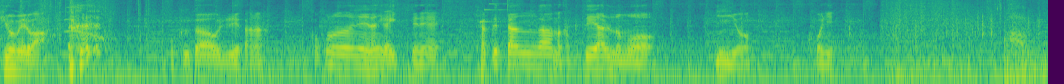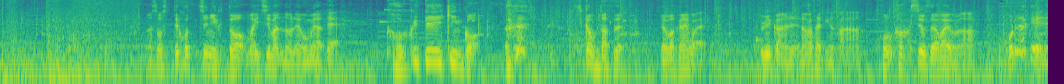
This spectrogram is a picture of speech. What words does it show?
広めるわ。奥側降りれかな。ここのね何がいいってね100タンが、まあ、確定あるのもいいんよ。ここに。そしてこっちに行くと、まあ、一番のねお目当て。確定金庫。しかも2つ。やばくない？これ。海からね流されてきたかな。この隠し要素やばいよな。これだけでね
